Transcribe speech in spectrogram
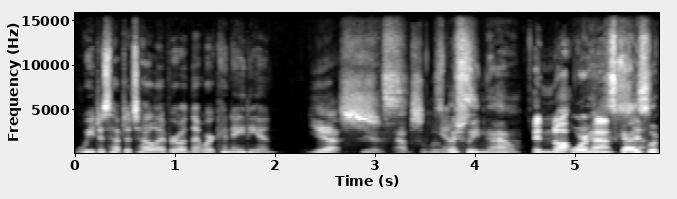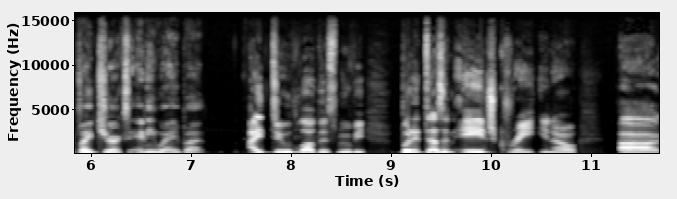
we just have to tell everyone that we're Canadian. Yes. Yes. Absolutely. Especially now. And not wear I mean, hats. these guys look like jerks anyway, but I do love this movie, but it doesn't age great. You know, uh,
